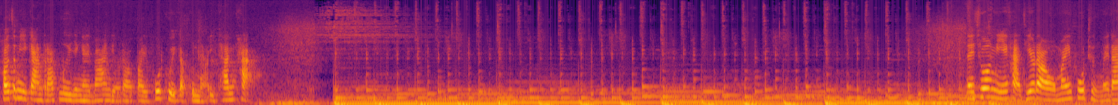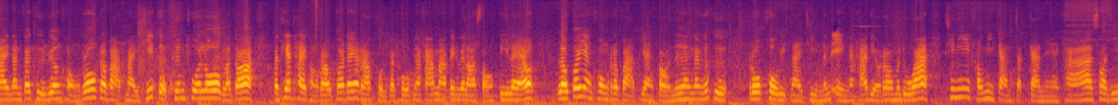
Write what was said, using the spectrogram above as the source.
เขาจะมีการรับมือยังไงบ้างเดี๋ยวเราไปพูดคุยกับคุณหมออีกท่านค่ะ ในช่วงนี้ค่ะที่เราไม่พูดถึงไม่ได้ นั่นก็คือเรื่องของโรคระบาดใหม่ที่เกิดขึ้นทั่วโลก แล้วก็ประเทศไทยของเราก็ได้รับผลกระทบนะคะ มาเป็นเวลา 2 ปีแล้ว แล้วก็ยังคงระบาดอย่างต่อเนื่อง นั่นก็คือโรคโควิด -19 นั่นเองนะคะ เดี๋ยวเรามาดูว่าที่นี่เขามีการจัดการยังไงคะ สวัสดี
